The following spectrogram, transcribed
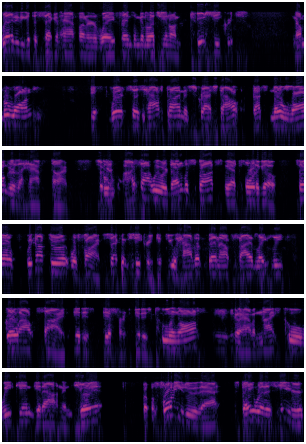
ready to get the second half underway. Friends, I'm going to let you in on two secrets. Number one, if where it says halftime is scratched out, that's no longer the halftime. So I thought we were done with spots. We had four to go. So we got through it. We're fine. Second secret, if you haven't been outside lately, go outside. It is different. It is cooling off. You're going to have a nice, cool weekend. Get out and enjoy it. But before you do that, stay with us here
